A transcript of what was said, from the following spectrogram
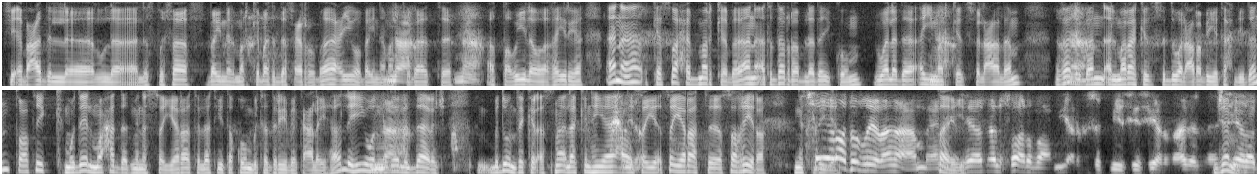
في أبعاد ال- ال- الاصطفاف بين المركبات الدفع الرباعي وبين مركبات آه، نعم. الطويلة وغيرها أنا كصاحب مركبة أنا أتدرب لديكم ولدى أي مركز في العالم غالبا المراكز في الدول العربية تحديدا تعطيك موديل محدد من السيارات التي تقوم بتدريبك عليها اللي هو الموديل نعم. الدارج بدون ذكر أسماء لكن هي يعني سيارات صغيرة نسبيا سيارات صغيرة نعم يعني طيب. سيارات 1400 1600 سي سي جميل.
